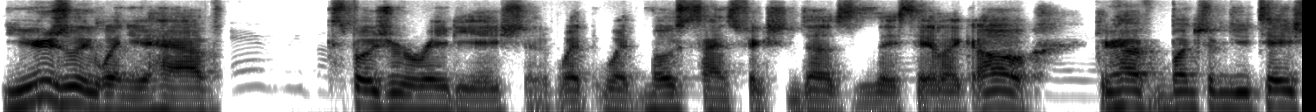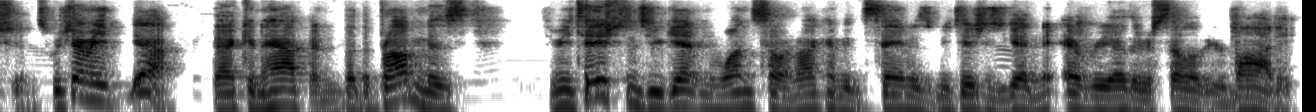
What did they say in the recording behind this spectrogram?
usually when you have exposure to radiation, what what most science fiction does is they say like, oh, you have a bunch of mutations, which I mean, yeah, that can happen. But the problem is the mutations you get in one cell are not going to be the same as mutations you get in every other cell of your body.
